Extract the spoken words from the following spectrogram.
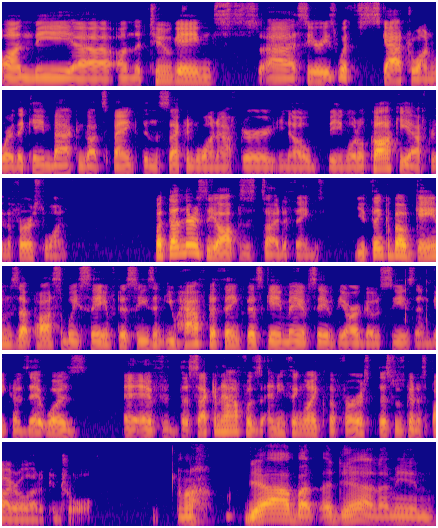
on the uh, on the two games uh, series with Saskatchewan, where they came back and got spanked in the second one after you know being a little cocky after the first one. But then there's the opposite side of things. You think about games that possibly saved a season. You have to think this game may have saved the Argos season because it was. If the second half was anything like the first, this was going to spiral out of control. Yeah, but again, I mean,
